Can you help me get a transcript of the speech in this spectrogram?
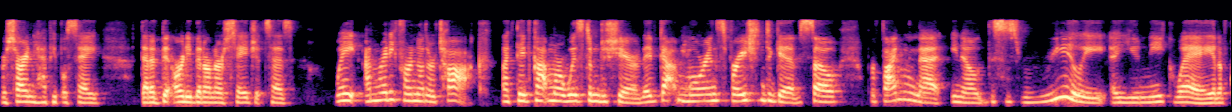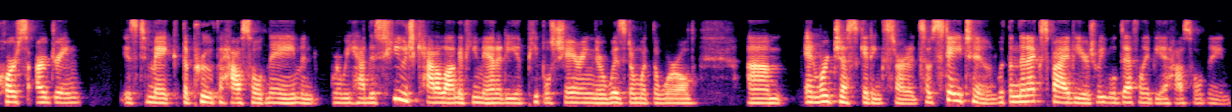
we're starting to have people say that have been, already been on our stage. It says, wait, I'm ready for another talk. Like they've got more wisdom to share. They've got more inspiration to give. So we're finding that, you know, this is really a unique way. And of course, our dream is to make the proof a household name and where we have this huge catalog of humanity of people sharing their wisdom with the world. Um, and we're just getting started. So stay tuned. Within the next five years, we will definitely be a household name.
